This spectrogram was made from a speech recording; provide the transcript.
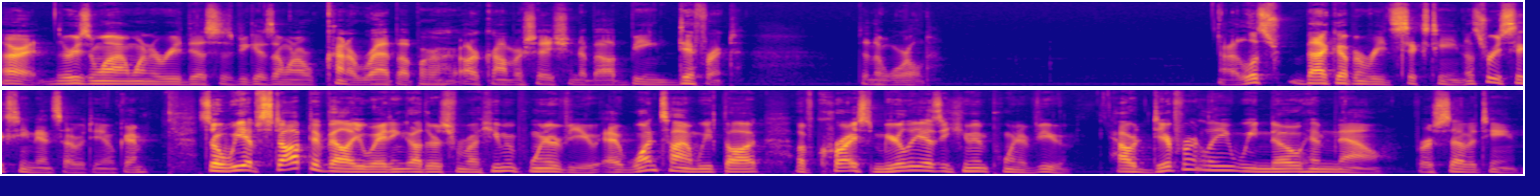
All right. The reason why I want to read this is because I want to kind of wrap up our, our conversation about being different than the world. All right, let's back up and read 16. Let's read 16 and 17, okay? So we have stopped evaluating others from a human point of view. At one time, we thought of Christ merely as a human point of view. How differently we know him now. Verse 17.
